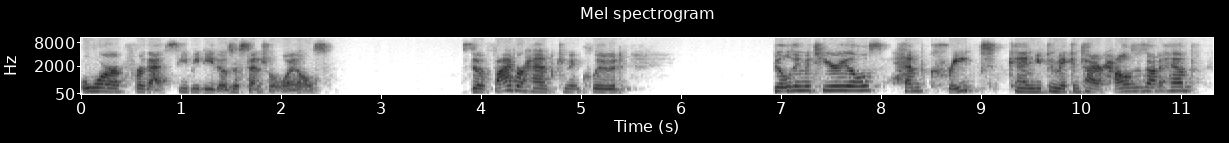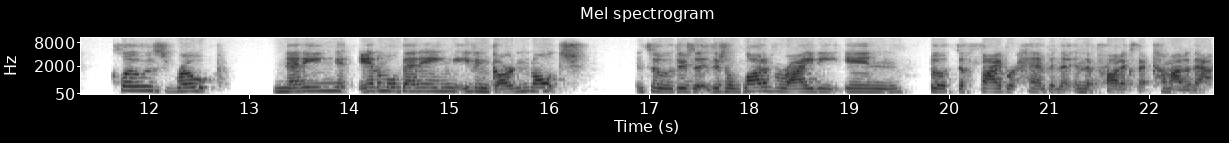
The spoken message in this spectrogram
or for that CBD, those essential oils. So fiber hemp can include building materials, hempcrete, can you can make entire houses out of hemp, clothes, rope, netting, animal bedding, even garden mulch. And so there's a there's a lot of variety in both the fiber hemp and the, and the products that come out of that.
